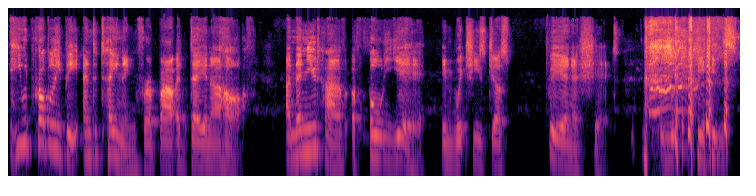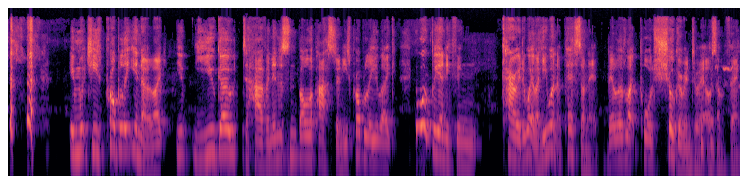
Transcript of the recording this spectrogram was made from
he would probably be entertaining for about a day and a half. And then you'd have a full year in which he's just being a shit. In which he's in which he's probably, you know, like you you go to have an innocent bowl of pasta and he's probably like it won't be anything carried away. Like he won't have pissed on it. He'll have like poured sugar into it or something.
